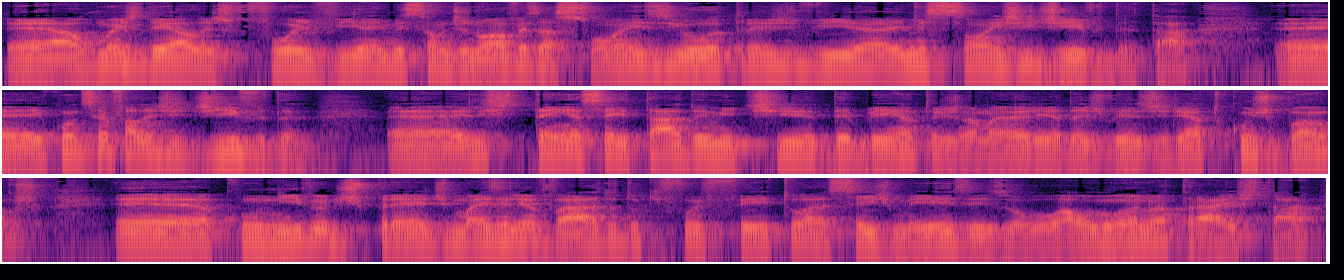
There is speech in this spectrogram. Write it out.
É, algumas delas foi via emissão de novas ações e outras via emissões de dívida. Tá? É, e quando você fala de dívida, é, eles têm aceitado emitir debêntures, na maioria das vezes, direto com os bancos, é, com um nível de spread mais elevado do que foi feito há seis meses ou há um ano atrás. Tá?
